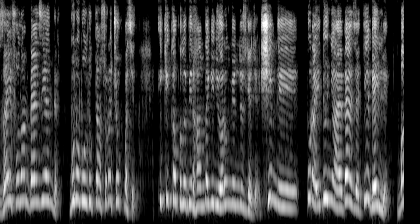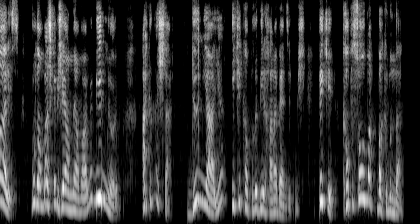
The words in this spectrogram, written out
Zayıf olan benzeyendir. Bunu bulduktan sonra çok basit. İki kapılı bir handa gidiyorum gündüz gece. Şimdi burayı dünyaya benzettiği belli. Bariz. Buradan başka bir şey anlayan var mı bilmiyorum. Arkadaşlar dünyayı iki kapılı bir hana benzetmiş. Peki kapısı olmak bakımından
